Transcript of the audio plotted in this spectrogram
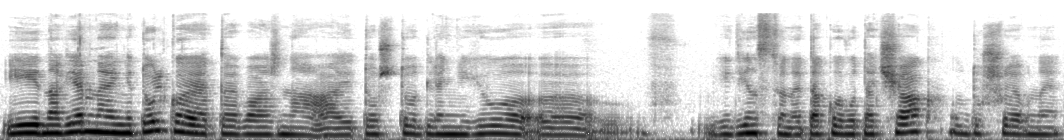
И, наверное, не только это важно, а и то, что для нее э, единственный такой вот очаг душевный,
